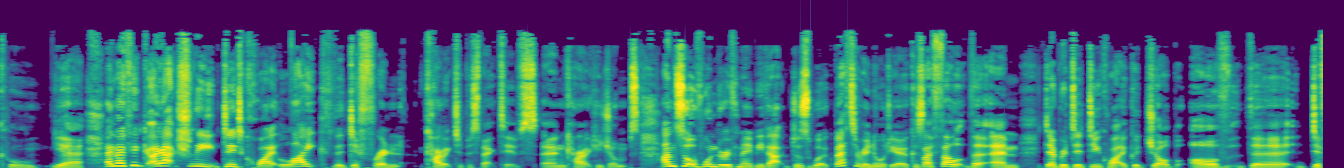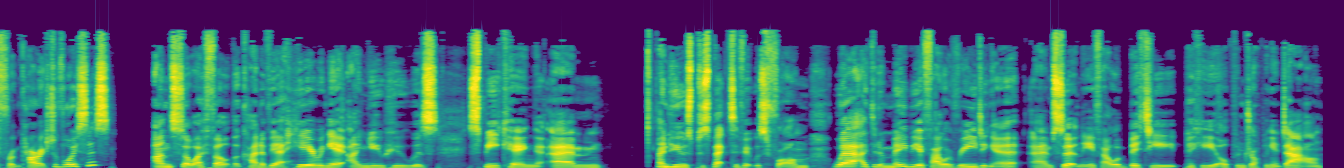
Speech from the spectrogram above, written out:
Cool. Yeah. And I think I actually did quite like the different character perspectives and character jumps and sort of wonder if maybe that does work better in audio because I felt that um, Debra did do quite a good job of the different character voices. And so I felt that kind of yeah hearing it I knew who was speaking um and whose perspective it was from, where I don't know, maybe if I were reading it, um, certainly if I were bitty picking it up and dropping it down,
